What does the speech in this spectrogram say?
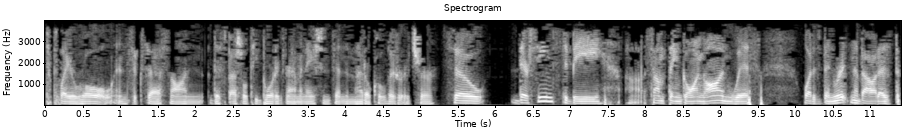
to play a role in success on the specialty board examinations in the medical literature. So there seems to be uh, something going on with what has been written about as the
